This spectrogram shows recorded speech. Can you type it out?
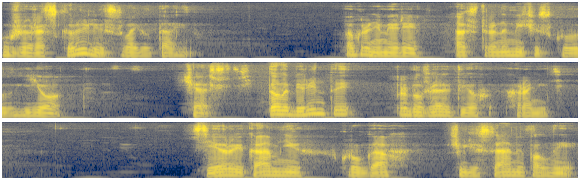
уже раскрыли свою тайну, по крайней мере, астрономическую ее часть, то лабиринты продолжают ее хранить. Серые камни кругах чудесами полны.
